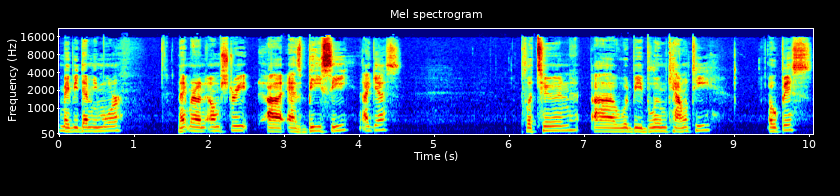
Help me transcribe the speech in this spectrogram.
Maybe Demi Moore. Nightmare on Elm Street uh, as BC, I guess. Platoon uh, would be Bloom County. Opus.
